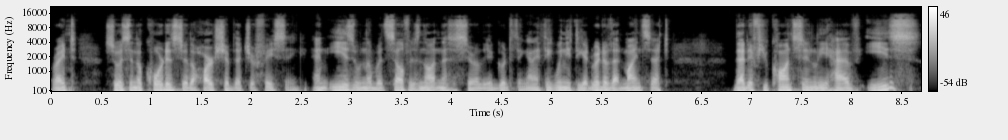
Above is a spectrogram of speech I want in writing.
right? So it's in accordance to the hardship that you're facing. And ease in and of itself is not necessarily a good thing. And I think we need to get rid of that mindset that if you constantly have ease,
